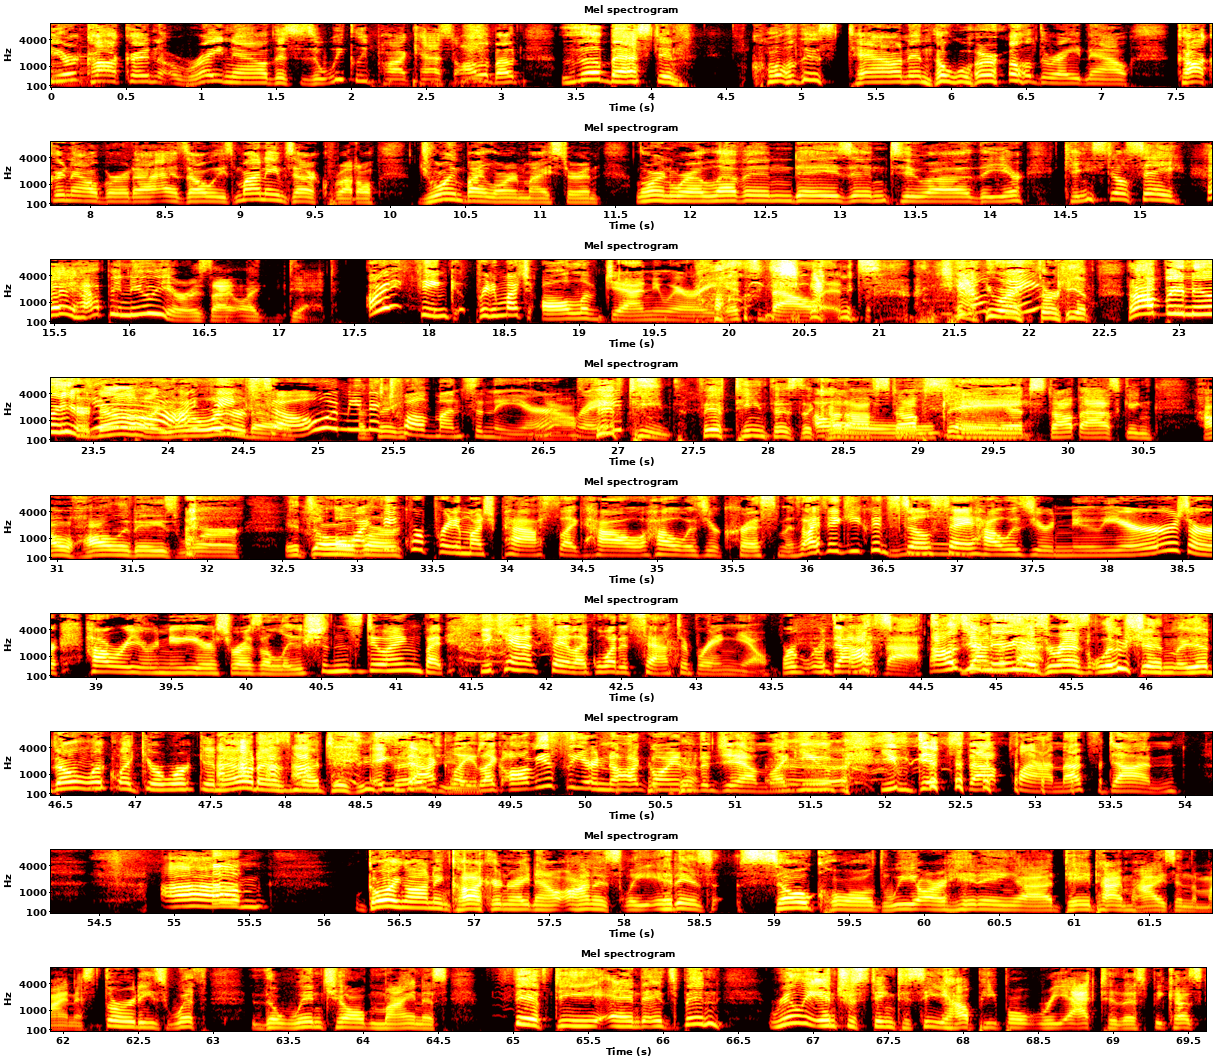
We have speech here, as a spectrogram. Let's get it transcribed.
your Cochrane right now. This is a weekly podcast all about the best and coldest town in the world right now, Cochrane, Alberta. As always, my name's Eric Ruddle, joined by Lauren Meister. And Lauren, we're 11 days into uh, the year. Can you still say, hey, Happy New Year? Is that like dead? I think pretty much all of January it's valid. January thirtieth. Happy New Year! Yeah, no, you're I a think so. I mean, I there's think- 12 months in the year, No, right? Fifteenth. Fifteenth is the cutoff. Stop saying it. Stop asking how holidays were. It's over. Oh. I think we're pretty much past like how how was your Christmas? I think you can still say how was your New Year's or how are your New Year's resolutions doing, but you can't say like what did Santa bring you? We're we're done with that. how's your New Year's that. resolution? You don't look like you're working out as much as you said exactly. you. Like obviously you're not going to the gym. Like you you've ditched that plan. That's done. Um, going on in Cochrane right now, honestly, it is so cold. We are hitting uh, daytime highs in the minus 30s with the wind chill minus 50. And it's been really interesting to see how people react to this because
